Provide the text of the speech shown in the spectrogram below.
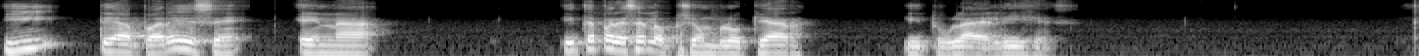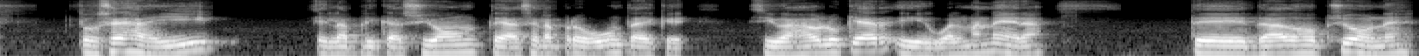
y te aparece en la y te aparece la opción bloquear y tú la eliges. Entonces ahí la aplicación te hace la pregunta de que Si vas a bloquear, de igual manera, te da dos opciones,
